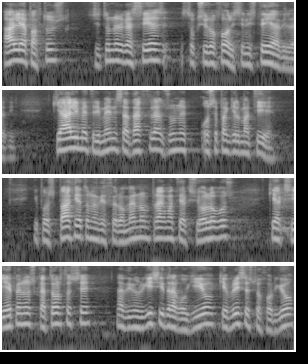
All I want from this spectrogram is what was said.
Άλλοι από αυτούς ζητούν εργασία στο ξηροχώρι, στην Ιστία δηλαδή, και άλλοι μετρημένοι στα δάχτυλα ζουν ως επαγγελματίες. Η προσπάθεια των ενδιαφερομένων πράγματι αξιόλογος και αξιέπαινος κατόρθωσε να δημιουργήσει υδραγωγείο και βρίσκεται στο χωριό,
